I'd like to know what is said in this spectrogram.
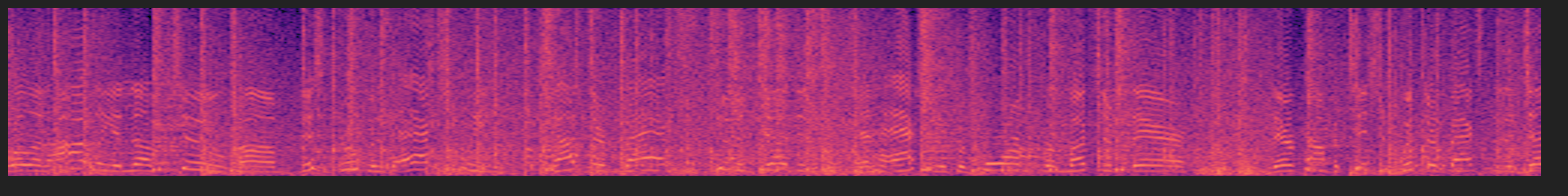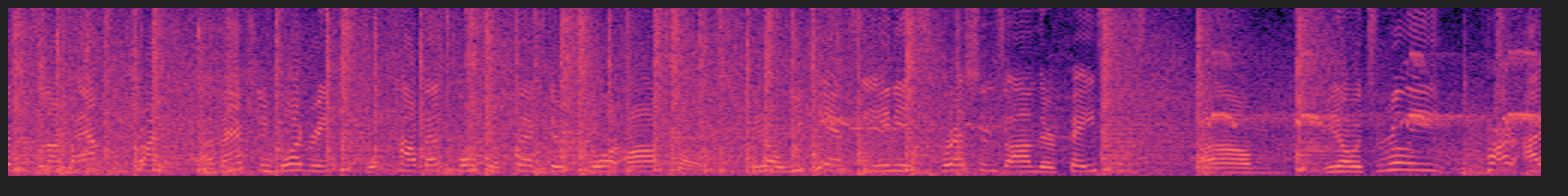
Well, and oddly enough, too, um, this group is actually competition with their backs to the judges. And I'm actually trying. I'm actually wondering wh- how that's going to affect their score. Also, you know, we can't see any expressions on their faces. Um, you know, it's really part. I,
